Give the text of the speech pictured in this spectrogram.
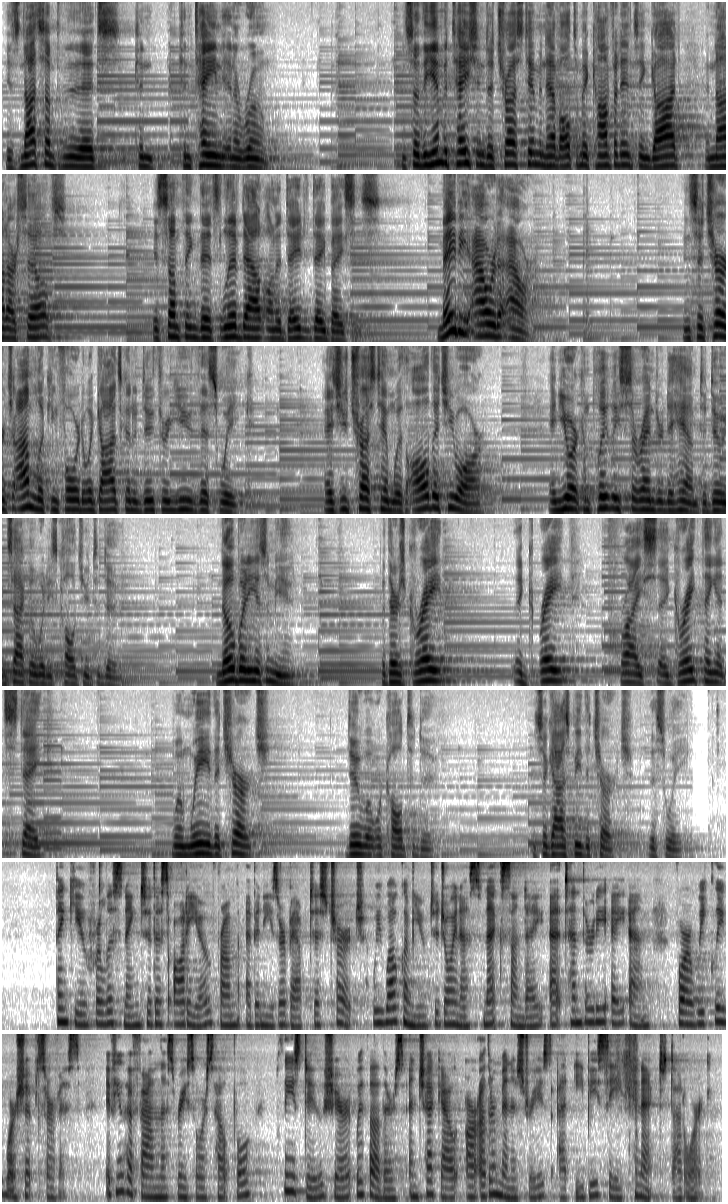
is not something that's con- contained in a room. And so the invitation to trust Him and have ultimate confidence in God and not ourselves is something that's lived out on a day to day basis, maybe hour to hour. And so, church, I'm looking forward to what God's going to do through you this week as you trust Him with all that you are and you are completely surrendered to Him to do exactly what He's called you to do. Nobody is immune, but there's great, a great price, a great thing at stake when we, the church, do what we're called to do. And so, guys, be the church this week. Thank you for listening to this audio from Ebenezer Baptist Church. We welcome you to join us next Sunday at 10:30 a.m. for our weekly worship service. If you have found this resource helpful, please do share it with others and check out our other ministries at ebcconnect.org.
